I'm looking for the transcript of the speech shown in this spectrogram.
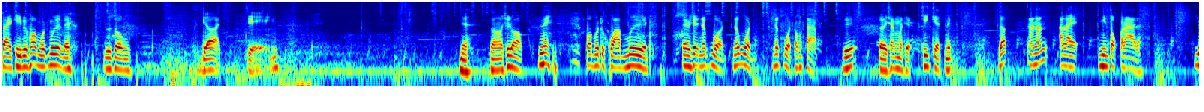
ใส่ทีไปนพ่อมุดมืดเลย ดูทรงยอด เจ๋งเนี่ยลองเอาชุดออกนี่พอมาถึงความมืดเอ้ยไม่ใช่นักบวชนักบวชนักบวชต้องสาบหรือเออช่างมาเถอะขี้เกียจนึก แล้วอันนั้นอะไรมีนตกปลาเหรอโย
